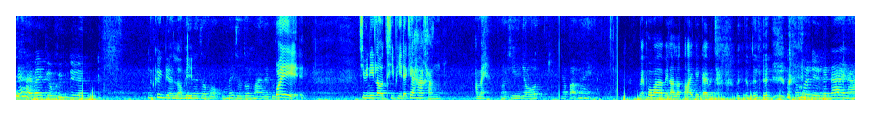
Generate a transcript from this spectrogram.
แค่หายไปเกือบครึ่งเดือน มันครึ่งเดือนแล้วพี่จะบอกกูไม่เจอต้นไม้เลยกูเว้ยชีวิตนี้เราทีพีได้แค่ห้าครั้ง เอาไหมโอเคเดี๋ยวเดี๋ยวปรับให้แม่เพราะว่าเวลาเราตายไกลๆมันจะค่อยๆเดินกันได้นะ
